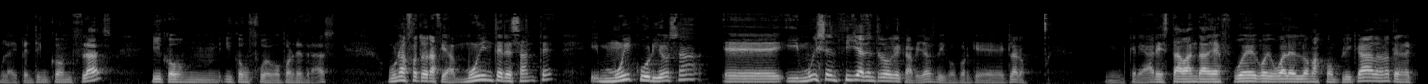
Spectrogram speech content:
Light painting con flash y con, y con fuego por detrás. Una fotografía muy interesante y muy curiosa eh, y muy sencilla dentro de lo que cabe, ya os digo, porque, claro, crear esta banda de fuego igual es lo más complicado, ¿no? Tener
